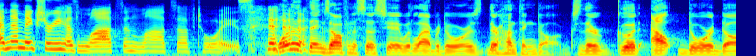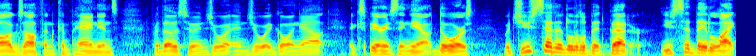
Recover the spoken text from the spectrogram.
And then make sure he has lots and lots of toys. One of the things often associated with Labradors, they're hunting dogs. They're good outdoor dogs, often companions for those who enjoy, enjoy going out, experiencing the outdoors. But you said it a little bit better. You said they like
